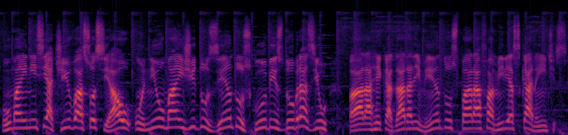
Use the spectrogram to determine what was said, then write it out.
uma iniciativa social uniu mais de 200 clubes do Brasil para arrecadar alimentos para famílias carentes.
